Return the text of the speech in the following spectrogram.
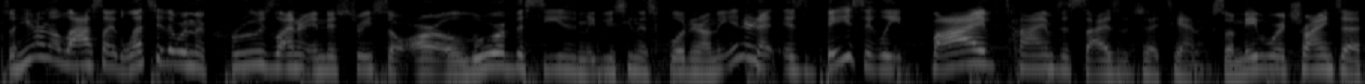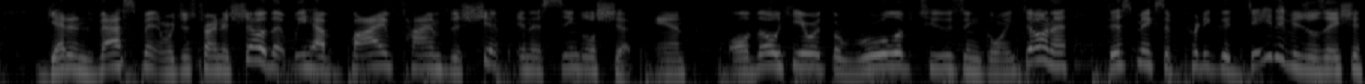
So here on the last slide, let's say that we're in the cruise liner industry. So our Allure of the Seas, maybe you've seen this floating around the internet, is basically five times the size of the Titanic. So maybe we're trying to get investment and we're just trying to show that we have five times the ship in a single ship. And although here with the rule of twos and going donut, this makes a pretty good data visualization.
